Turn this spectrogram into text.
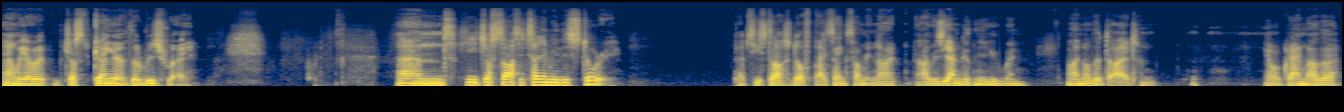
And we were just going over the Ridgeway. And he just started telling me this story. Perhaps he started off by saying something like, I was younger than you when my mother died, and your grandmother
